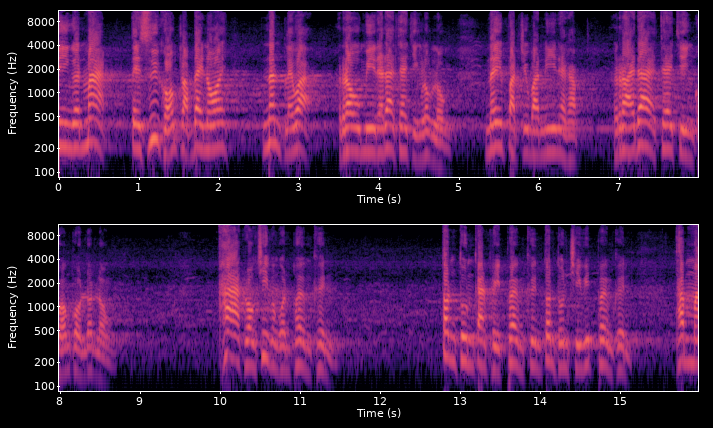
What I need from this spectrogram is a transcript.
มีเงินมาก แต่ซื้อของกลับได้น้อย นั่นแปลว่า เรามีรายได้แท้จริงลดลง ในปัจจุบันนี้นะครับ รายได้แท้จริงของคนลดลง ค่าครองชีพของคนเพิ่มขึ้น ต้นทุนการผลิตเพิ่มขึ้น ต้นทุนชีวิตเพิ่มขึ้นทำไม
